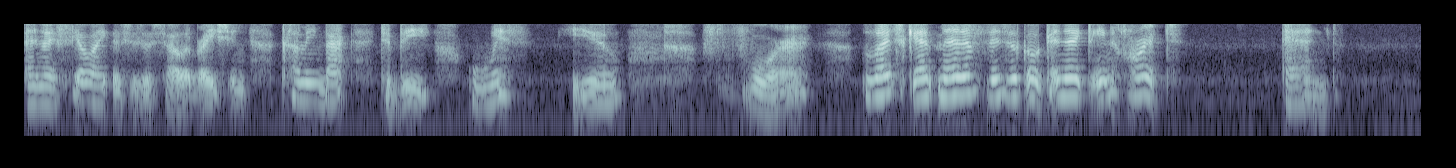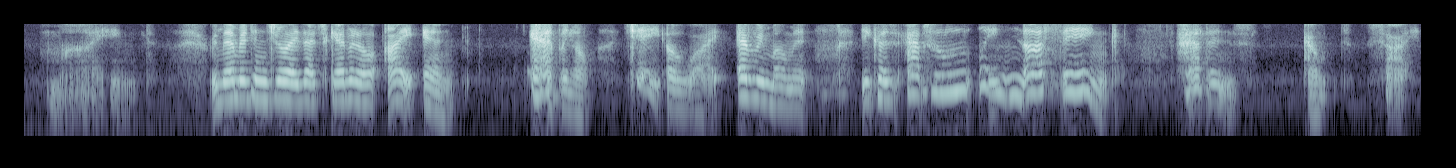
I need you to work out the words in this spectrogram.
and I feel like this is a celebration coming back to be with you for Let's Get Metaphysical Connecting Heart and Mind. Remember to enjoy, that's capital I-N, capital J-O-Y, every moment, because absolutely nothing happens outside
